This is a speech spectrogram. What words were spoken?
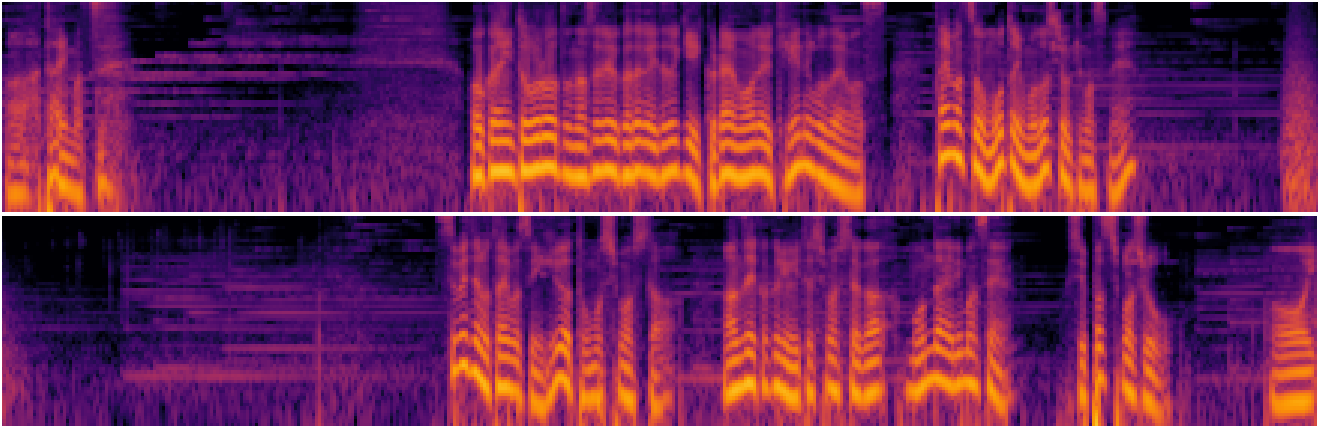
ああ、松明。他に通ろうとなされる方がいたとき、暗いままでは危険でございます。松明を元に戻しておきますね。すべての松明に火が灯しました。安全確認をいたしましたが、問題ありません。出発しましょう。はーい。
